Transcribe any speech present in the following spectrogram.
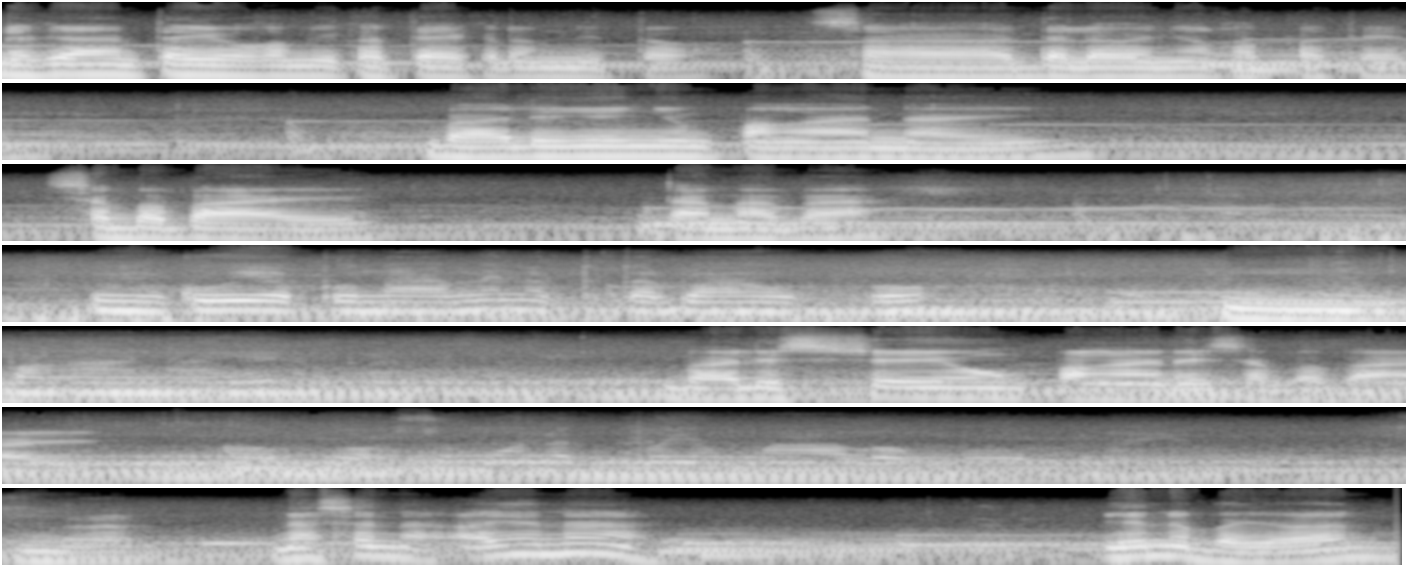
Nag-aantay ko kami katekram nito sa dalawa niyang kapatid. Bali yun yung panganay sa babae. Tama ba? Yung kuya po namin, nagtatrabaho po ng panganay. Bali siya yung panganay sa babae. Opo, sumunod po yung mahabang buhok na yun. Hmm. Nasaan na? Ayan na. Yan na ba yun?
